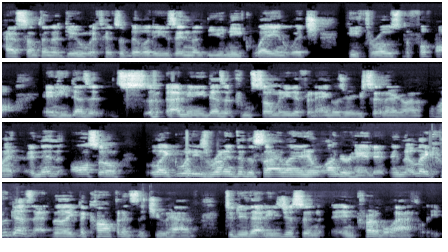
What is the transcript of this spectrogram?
has something to do with his abilities in the unique way in which he throws the football. And he does it, I mean, he does it from so many different angles where you're sitting there going, what? And then also, like when he's running to the sideline, he'll underhand it. And like, who does that? But like the confidence that you have to do that. He's just an incredible athlete.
